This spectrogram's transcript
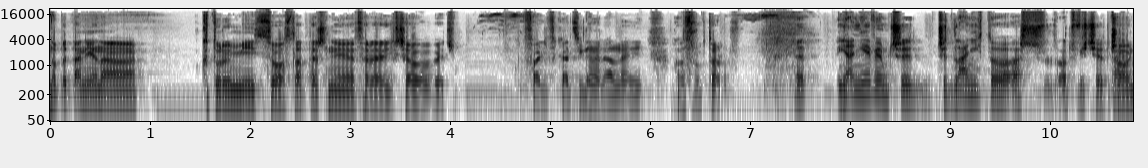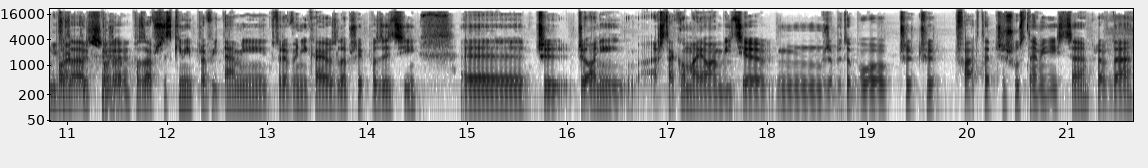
No pytanie na którym miejscu ostatecznie Ferrari chciałoby być w kwalifikacji generalnej konstruktorów. Ja nie wiem, czy, czy dla nich to aż oczywiście tam oni poza, faktycznie- poza, poza wszystkimi profitami, które wynikają z lepszej pozycji, e, czy, czy oni aż taką mają ambicję, mm, żeby to było czy, czy czwarte, czy szóste miejsce, prawda?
